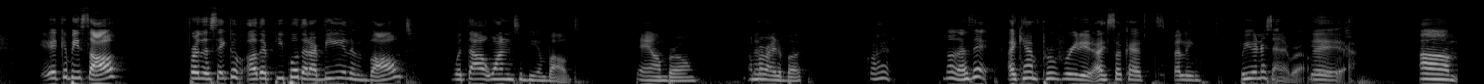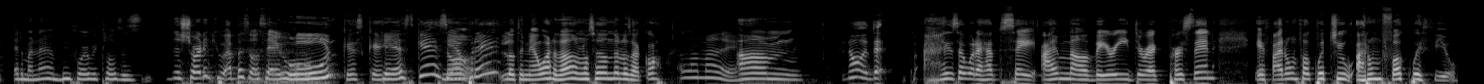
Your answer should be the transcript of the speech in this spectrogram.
it could be solved for the sake of other people that are being involved without wanting to be involved. Damn, bro. I'm gonna write a book. Go ahead. No, that's it. I can't proofread it. I suck at spelling. But you understand it, bro. Yeah, yeah, yeah. Um, hermana, before we close this, the short and cute episode, según ¿Qué es que? que es que No, siempre lo tenía guardado. No sé dónde lo sacó. a la madre. Um, no, that I said what I have to say. I'm a very direct person. If I don't fuck with you, I don't fuck with you.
